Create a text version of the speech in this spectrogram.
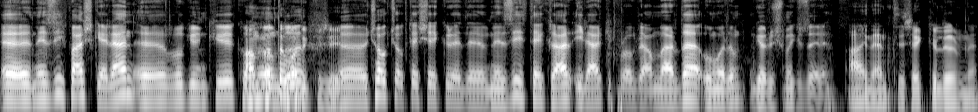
E, Nezih Başgelen e, bugünkü konuğumdu. Anlatamadık bir şey. E, çok çok teşekkür ederim Nezih. Nezih tekrar ileriki programlarda umarım görüşmek üzere. Aynen teşekkürlerimle.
